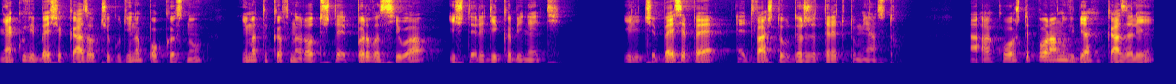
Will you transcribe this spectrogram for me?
някой ви беше казал, че година по-късно има такъв народ ще е първа сила и ще реди кабинети. Или че БСП едва ще удържа третото място. А ако още по-рано ви бяха казали,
